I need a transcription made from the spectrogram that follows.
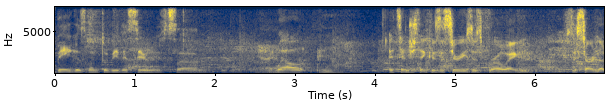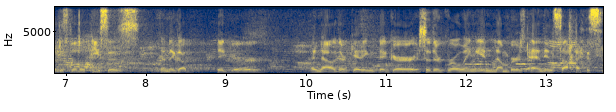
big is going to be the series? Um, Well, it's interesting because the series is growing. Because they started out as little pieces, then they got bigger, and now they're getting bigger. So they're growing in numbers and in size.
